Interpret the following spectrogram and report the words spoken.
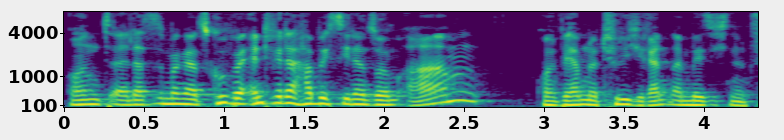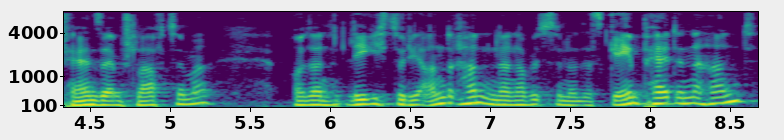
Und äh, das ist immer ganz gut, weil entweder habe ich sie dann so im Arm und wir haben natürlich rentnermäßig einen Fernseher im Schlafzimmer und dann lege ich so die andere Hand und dann habe ich so das Gamepad in der Hand.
